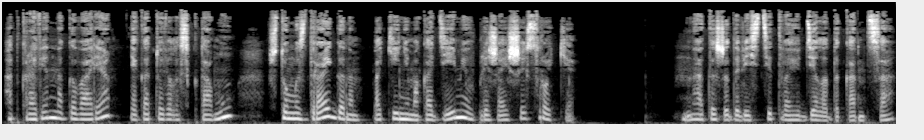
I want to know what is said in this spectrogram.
Откровенно говоря, я готовилась к тому, что мы с Драйганом покинем Академию в ближайшие сроки. «Надо же довести твое дело до конца!»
